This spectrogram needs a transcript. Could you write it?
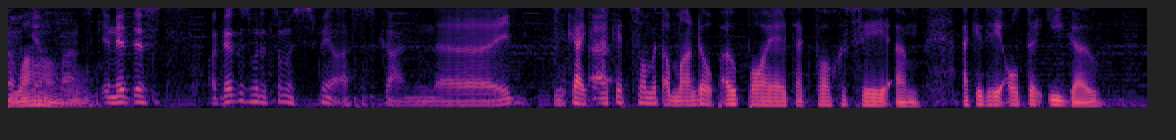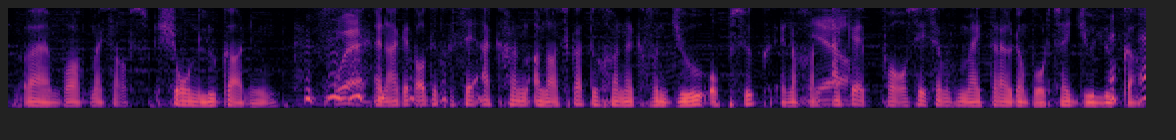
Wow. Mans. En dit is ek dink ons moet dit sommer speel as ons kan. Uh Kyk, ek het saam met Amanda op ou paai het ek vir haar gesê, um, ek het hierdie alter ego um, waar ek myself Sean Luca noem. En ek het altyd gesê ek gaan Alaska toe gaan, ek gaan Jewel opsoek en dan gaan Ja. ek vir haar sê sy moet met my trou, dan word sy Juluka.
